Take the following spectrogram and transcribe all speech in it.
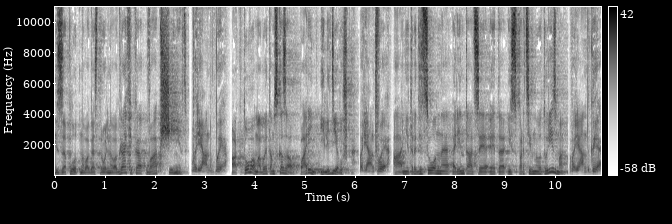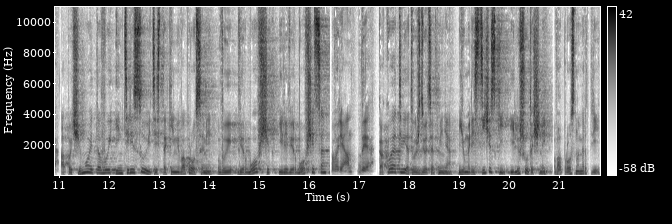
из-за плотного гастрольного графика вообще нет. Вариант Б. А кто вам об этом сказал, парень или девушка? Вариант В. А нетрадиционная ориентация – это из спортивного туризма? Вариант Г. А почему это вы интересуетесь такими вопросами? Вы вербовщик или вербовщица? Вариант Д. Какой ответ вы ждете от меня? Юмористический или шуточный? Вопрос номер три.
